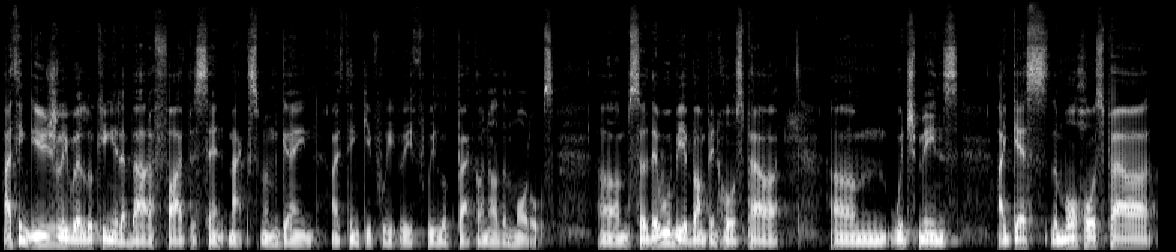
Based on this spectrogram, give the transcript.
I think usually we're looking at about a 5% maximum gain, I think, if we, if we look back on other models. Um, so there will be a bump in horsepower, um, which means, I guess, the more horsepower,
